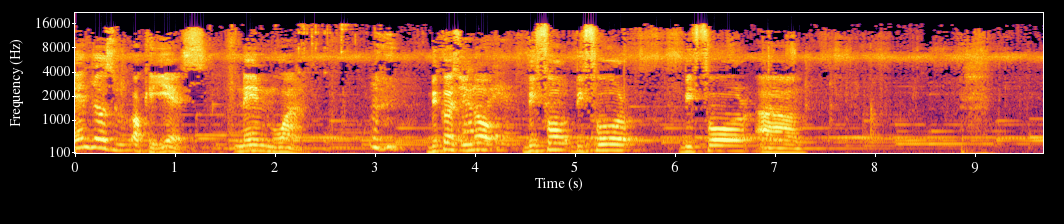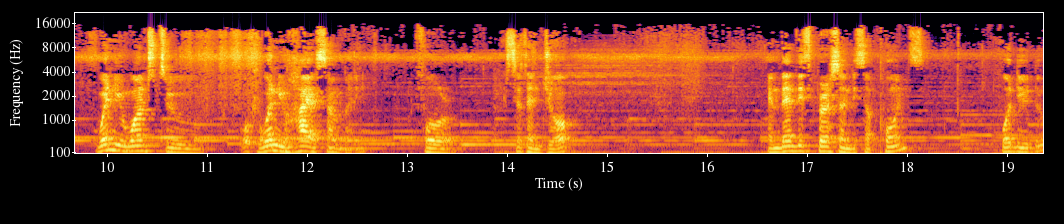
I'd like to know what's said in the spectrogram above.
Angels, okay, yes. Name one. Because you know, before, before, before, um, when you want to, okay, when you hire somebody for a certain job, and then this person disappoints, what do you do?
